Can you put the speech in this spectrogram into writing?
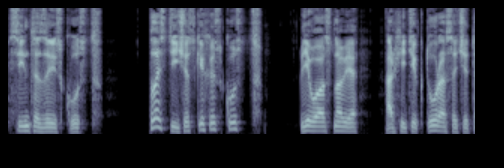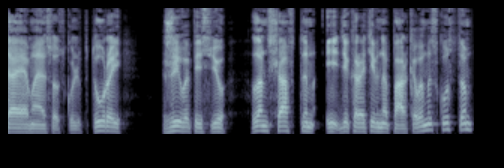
синтеза искусств – пластических искусств, в его основе архитектура, сочетаемая со скульптурой, живописью, ландшафтным и декоративно-парковым искусством,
